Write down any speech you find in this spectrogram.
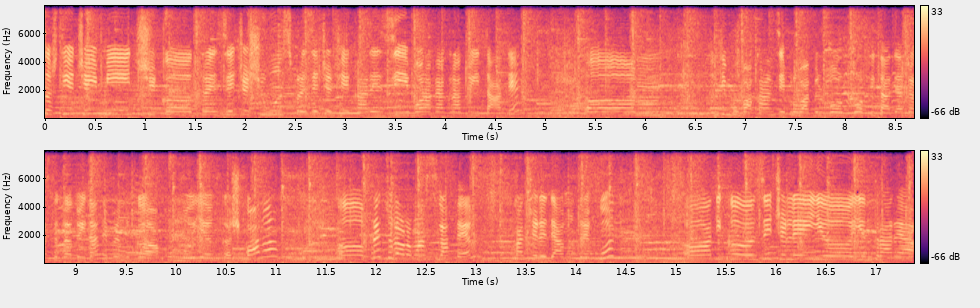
Să știe cei mici că între 10 și 11 în fiecare zi vor avea gratuitate. Um, în timpul vacanței probabil vor profita de această gratuitate pentru că acum e încă școală. Uh, prețurile au rămas la fel ca cele de anul trecut, uh, adică 10 lei uh, intrarea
